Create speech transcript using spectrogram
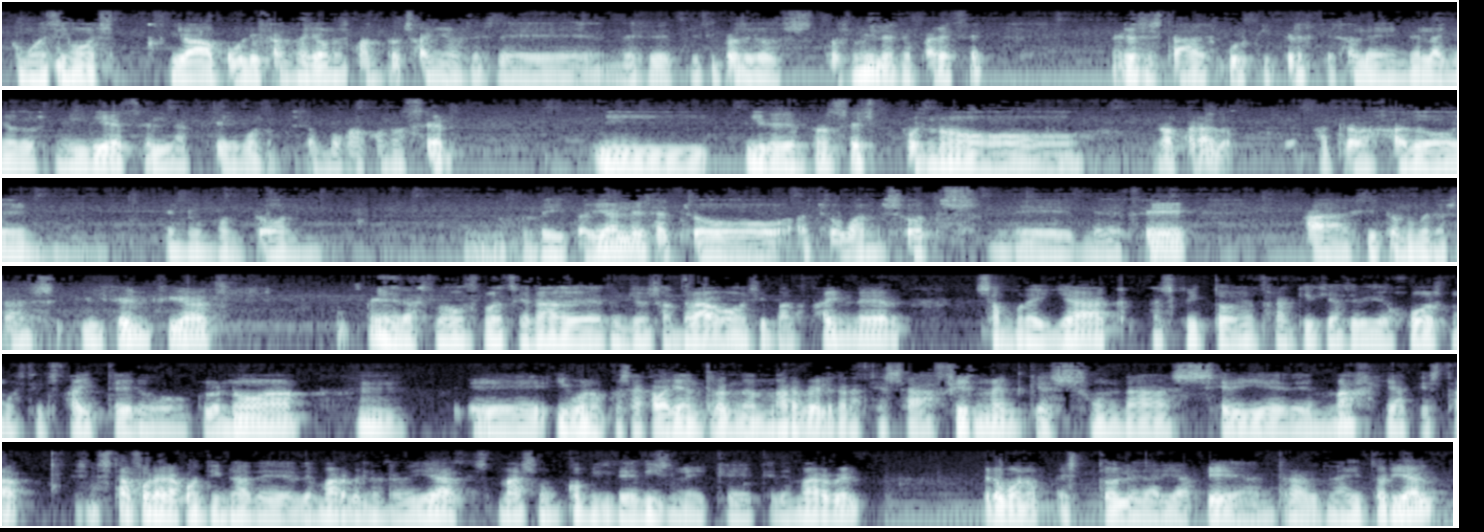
Como decimos, lleva publicando ya unos cuantos años desde, desde principios de los 2000, me parece pero es esta Skull Kickers que sale en el año 2010 en la que bueno pues un a conocer y, desde entonces pues no, no, ha parado ha trabajado en, en un montón de editoriales ha hecho, ha hecho one shots de, DC ha escrito numerosas licencias eh, las que hemos mencionado de Dungeons and Dragons y Pathfinder Samurai Jack ha escrito en franquicias de videojuegos como Street Fighter o Clonoa mm. Eh, y bueno, pues acabaría entrando en Marvel gracias a Figment, que es una serie de magia que está, está fuera de la continuidad de, Marvel en realidad, es más un cómic de Disney que, de Marvel. Pero bueno, esto le daría pie a entrar en la editorial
